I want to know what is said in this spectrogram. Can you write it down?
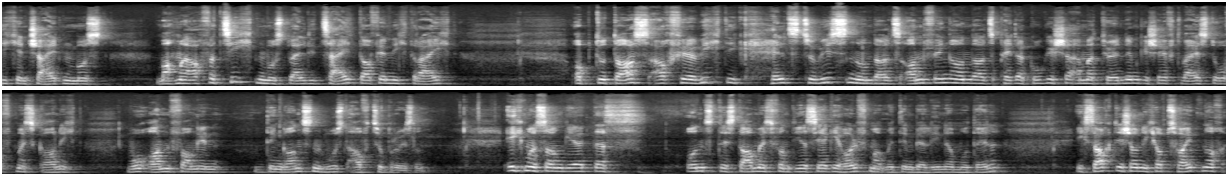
dich entscheiden musst, manchmal auch verzichten musst, weil die Zeit dafür nicht reicht. Ob du das auch für wichtig hältst zu wissen und als Anfänger und als pädagogischer Amateur in dem Geschäft weißt du oftmals gar nicht, wo anfangen den ganzen Wust aufzubröseln. Ich muss sagen, Georg, dass uns das damals von dir sehr geholfen hat mit dem Berliner Modell. Ich sagte schon, ich habe es heute noch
